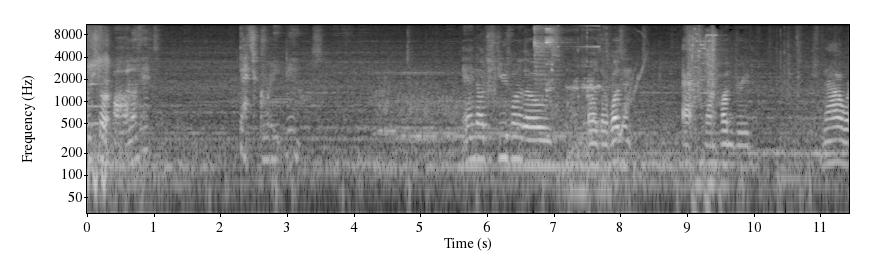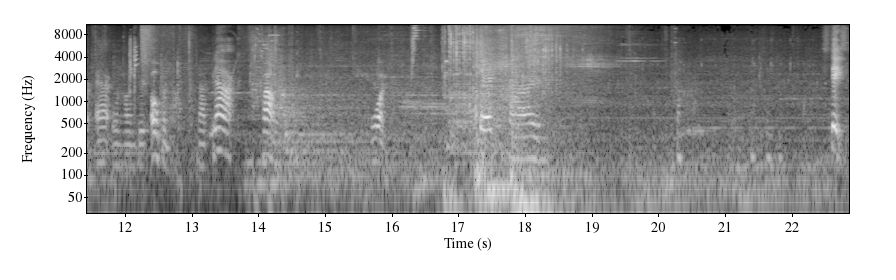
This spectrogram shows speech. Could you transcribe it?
Restore all of it? That's great news. And I'll just use one of those. Oh, I wasn't at 100. Now we're at 100. Open up. Knock, knock. How? What? Bedtime. Stasis.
